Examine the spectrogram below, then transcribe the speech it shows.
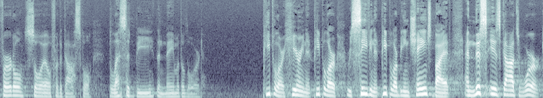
fertile soil for the gospel. Blessed be the name of the Lord. People are hearing it, people are receiving it, people are being changed by it, and this is God's work.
